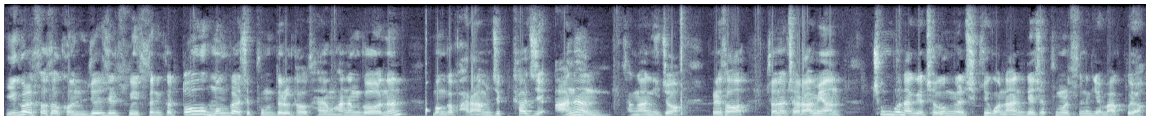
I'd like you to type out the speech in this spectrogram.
이걸 써서 건조해질 수 있으니까 또 뭔가 제품들을 더 사용하는 거는 뭔가 바람직하지 않은 상황이죠. 그래서 저는 저라면 충분하게 적응을 시키고 난 뒤에 제품을 쓰는 게 맞고요.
